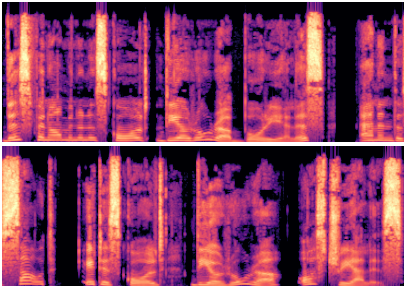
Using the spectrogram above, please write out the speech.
this phenomenon is called the aurora borealis, and in the south, it is called the aurora australis.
